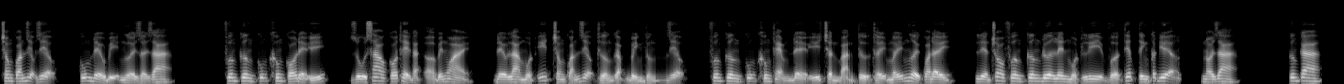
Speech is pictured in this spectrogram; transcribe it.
Trong quán rượu rượu, cũng đều bị người rời ra. Phương cương cũng không có để ý, dù sao có thể đặt ở bên ngoài, đều là một ít trong quán rượu thường gặp bình thường rượu phương cương cũng không thèm để ý trần bản tử thấy mấy người qua đây, liền cho phương cương đưa lên một ly vừa tiếp tinh cất địa, nói ra, cương ca,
